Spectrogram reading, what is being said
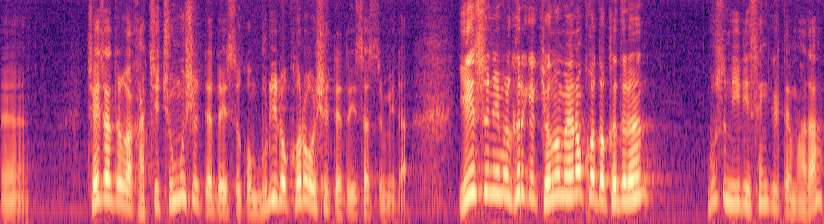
예. 제자들과 같이 주무실 때도 있었고 물 위로 걸어오실 때도 있었습니다. 예수님을 그렇게 경험해 놓고도 그들은 무슨 일이 생길 때마다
